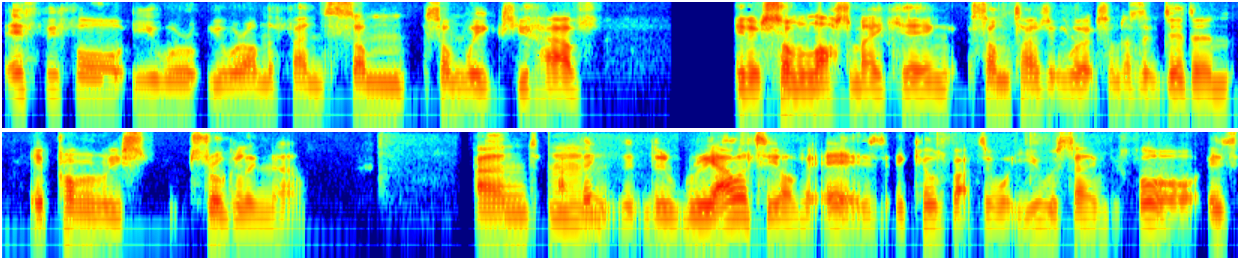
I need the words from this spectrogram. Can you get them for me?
if before you were you were on the fence, some some weeks you'd have, you know, some loss making. Sometimes it worked, sometimes it didn't. It probably s- struggling now. And I Hmm. think the, the reality of it is, it comes back to what you were saying before: is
